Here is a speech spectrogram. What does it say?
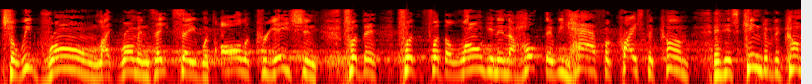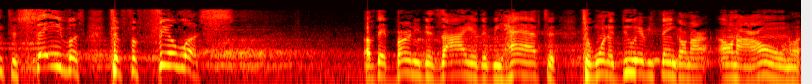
So we groan, like Romans 8 say, with all of creation for the, for, for the longing and the hope that we have for Christ to come and His kingdom to come to save us, to fulfill us of that burning desire that we have to, to want to do everything on our, on our own or,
